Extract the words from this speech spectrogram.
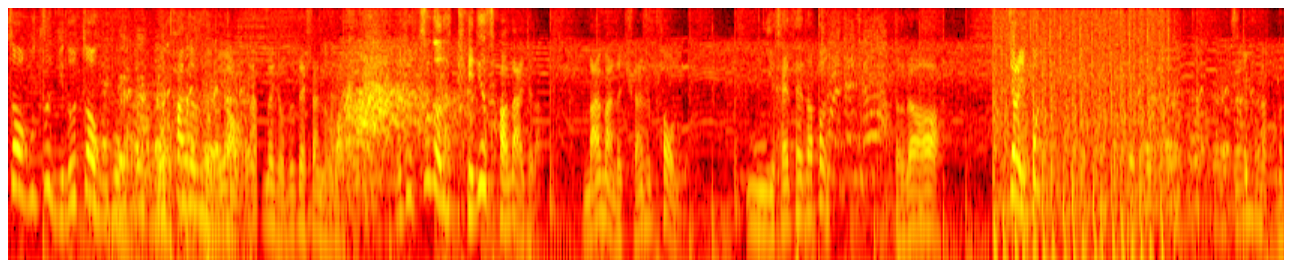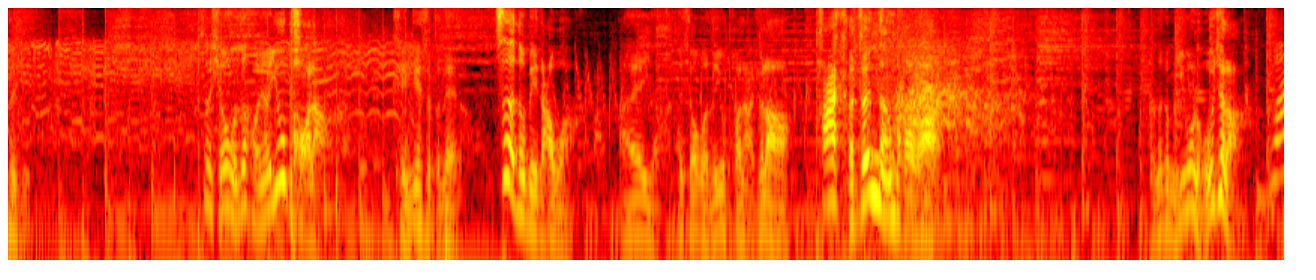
照顾自己都照顾不好，我怕他是怎么样？那小子在山头吧，我就知道他肯定藏哪去了，满满的全是套路。你还在那蹦，等着啊，叫你蹦，直接莽了他就。这小伙子好像又跑了，肯定是不在了，这都没打我。哎呀，这小伙子又跑哪去了啊？他可真能跑啊！跑那个迷宫楼去了。What？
